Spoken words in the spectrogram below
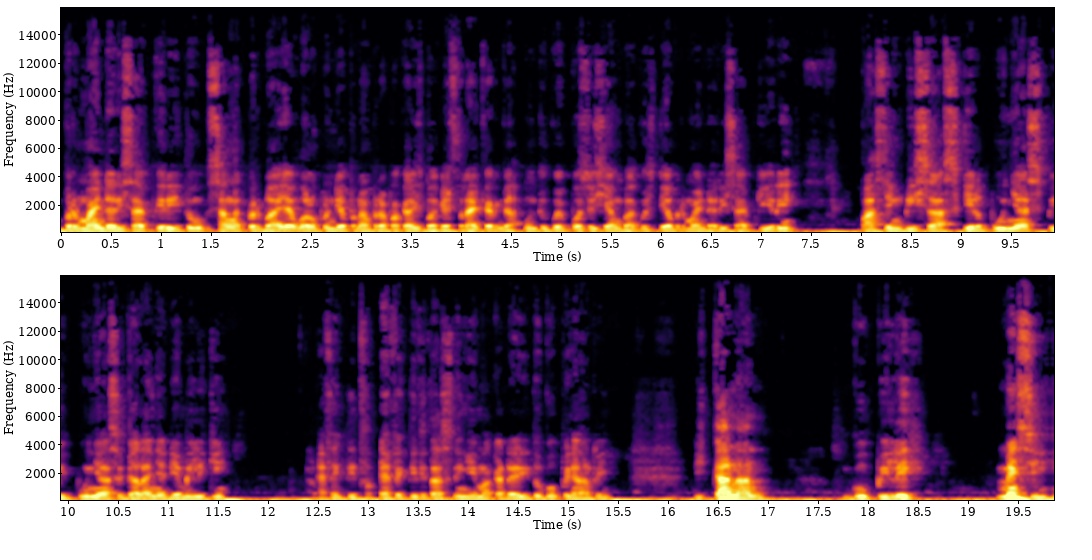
bermain dari sayap kiri itu sangat berbahaya walaupun dia pernah berapa kali sebagai striker nggak untuk gue posisi yang bagus dia bermain dari sayap kiri passing bisa, skill punya, speed punya, segalanya dia miliki. Efektif, efektivitas tinggi, maka dari itu gue pilih Henry. Di kanan, gue pilih Messi.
